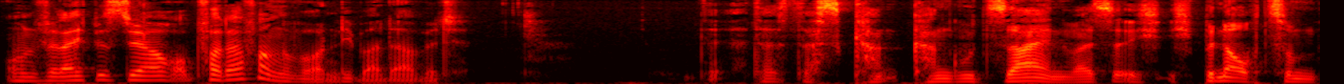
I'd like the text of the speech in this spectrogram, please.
Und vielleicht bist du ja auch Opfer davon geworden, lieber David. das, das kann, kann gut sein. Weißt du, ich, ich bin auch zum,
